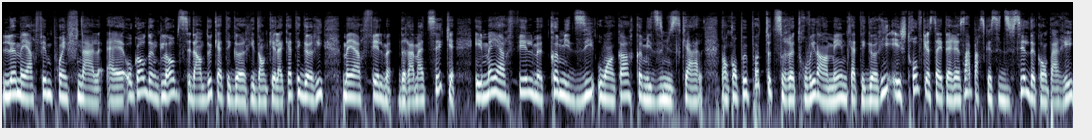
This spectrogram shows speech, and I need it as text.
le meilleur film point final. Euh, Golden Globes, c'est dans deux catégories. Donc, il y a la catégorie meilleur film dramatique et meilleur film comédie ou encore comédie musicale. Donc, on peut pas tous se retrouver dans la même catégorie et je trouve que c'est intéressant parce que c'est difficile de comparer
